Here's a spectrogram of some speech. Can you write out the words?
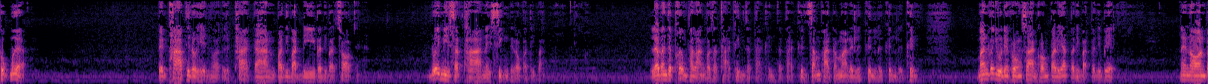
ทุกเมื่อ เป็นภาพที่เราเห็นว่าเออถ้าการปฏิบัติดีปฏิบัติชอบ ด้วยมีศรัทธาในสิ่งที่เราปฏิบัติ แล้วมันจะเพิ่มพลังก็ศรัทธาขึ้นศรัทธาขึ้นศรัทธาขึ้น สัมผัสธรรมะได้ลึกขึ้นลึกขึ้นลึกขึ้น มันก็อยู่ในโครงสร้างของปริยัติปฏิบัติปฏิเบตแน่นอนป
